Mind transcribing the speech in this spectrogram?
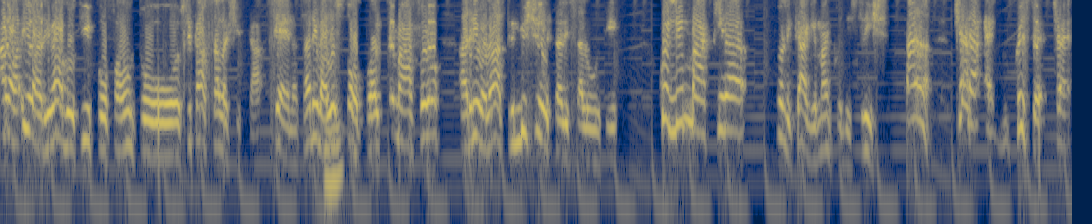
Allora, io arrivavo tipo, conto, si passa alla città, Siena, si arriva allo mm. stop al semaforo, arrivano altri in bicicletta, li saluti. Quelli in macchina non li caghi manco di strisce. Ah, c'era eh, questo, è, cioè,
